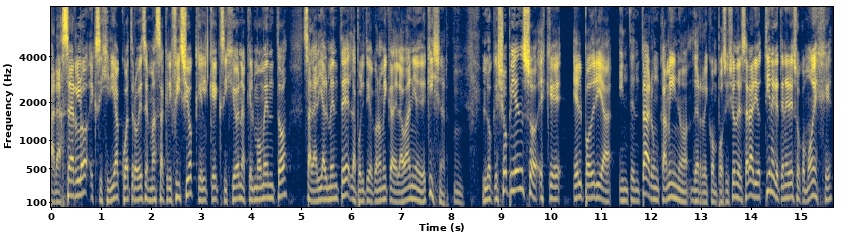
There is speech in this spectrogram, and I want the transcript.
Para hacerlo exigiría cuatro veces más sacrificio que el que exigió en aquel momento salarialmente la política económica de Lavagna y de Kirchner. Mm. Lo que yo pienso es que él podría intentar un camino de recomposición del salario, tiene que tener eso como eje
